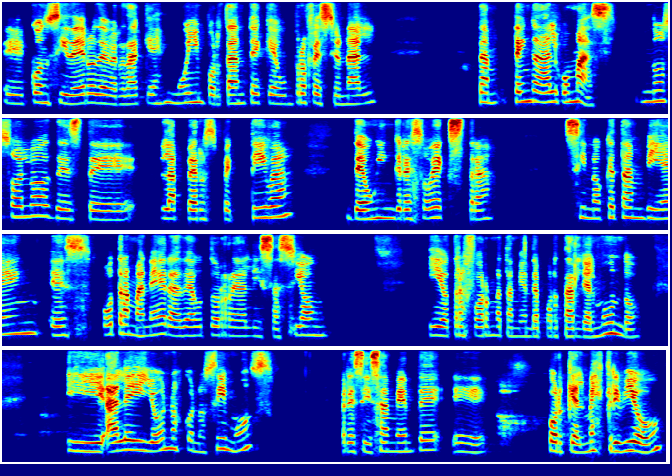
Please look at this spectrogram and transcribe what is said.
Eh, considero de verdad que es muy importante que un profesional tenga algo más, no solo desde la perspectiva de un ingreso extra, sino que también es otra manera de autorrealización y otra forma también de aportarle al mundo. Y Ale y yo nos conocimos precisamente eh, porque él me escribió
